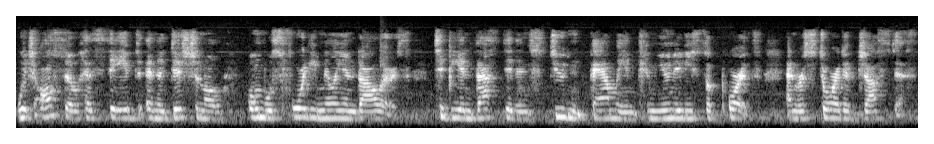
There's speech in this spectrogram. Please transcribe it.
which also has saved an additional almost $40 million to be invested in student, family, and community supports and restorative justice.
